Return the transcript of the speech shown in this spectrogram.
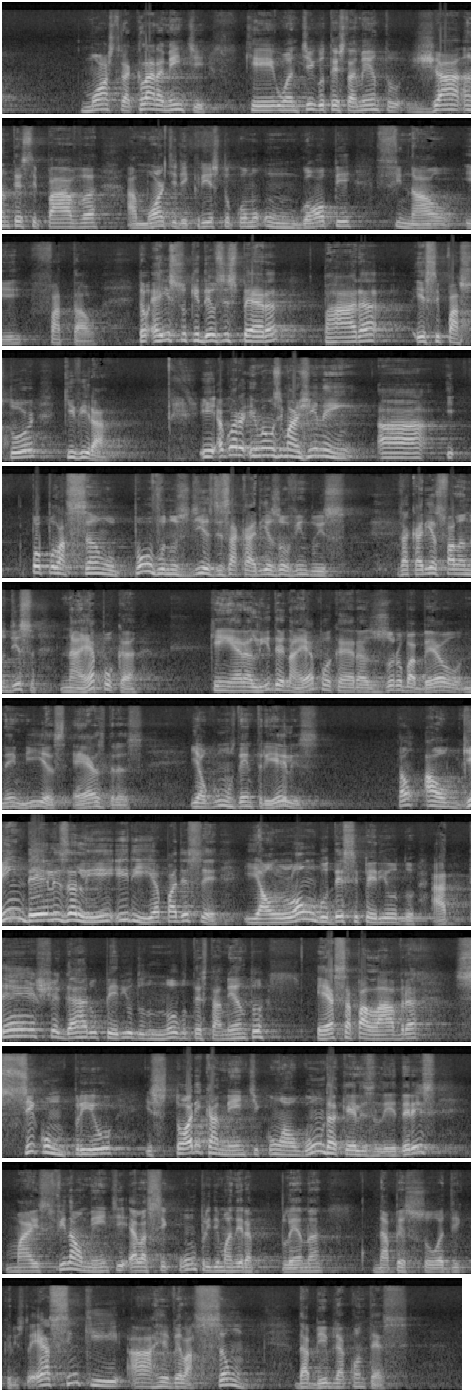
mostra claramente que o Antigo Testamento já antecipava a morte de Cristo como um golpe final e fatal. Então é isso que Deus espera para esse pastor que virá. E agora, irmãos, imaginem a população, o povo nos dias de Zacarias ouvindo isso. Zacarias falando disso, na época, quem era líder na época era Zorobabel, Neemias, Esdras e alguns dentre eles então, alguém deles ali iria padecer. E ao longo desse período, até chegar o período do Novo Testamento, essa palavra se cumpriu historicamente com algum daqueles líderes, mas finalmente ela se cumpre de maneira plena na pessoa de Cristo. É assim que a revelação da Bíblia acontece.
